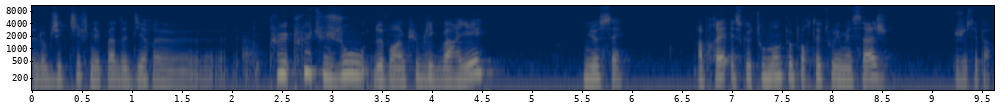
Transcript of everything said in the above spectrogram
L'objectif n'est pas de dire. euh, plus, plus tu joues devant un public varié, mieux c'est. Après, est-ce que tout le monde peut porter tous les messages? Je sais pas.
